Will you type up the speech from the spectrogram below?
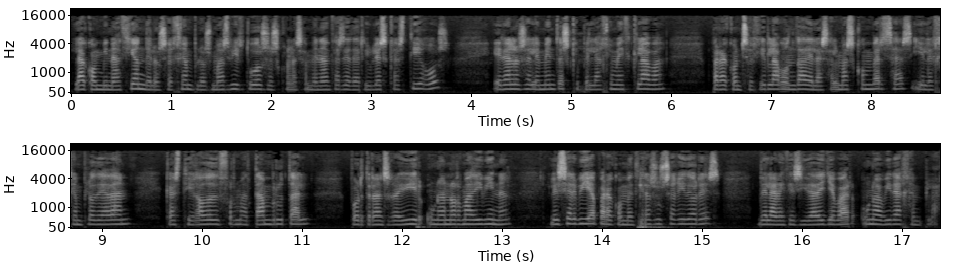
La combinación de los ejemplos más virtuosos con las amenazas de terribles castigos eran los elementos que Pelagio mezclaba para conseguir la bondad de las almas conversas y el ejemplo de Adán, castigado de forma tan brutal por transgredir una norma divina, le servía para convencer a sus seguidores de la necesidad de llevar una vida ejemplar.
